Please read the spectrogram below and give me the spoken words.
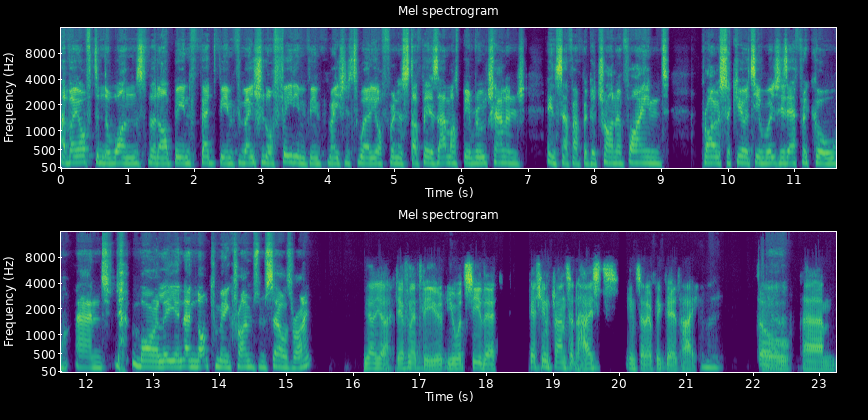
are they often the ones that are being fed the information or feeding the information as to where the offering and stuff is? That must be a real challenge in south africa trying to find private security, which is ethical and morally and, and not committing crimes themselves, right? Yeah, yeah, definitely. You you would see that cash in transit heists in South Africa is high. Mm-hmm. So yeah. um,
